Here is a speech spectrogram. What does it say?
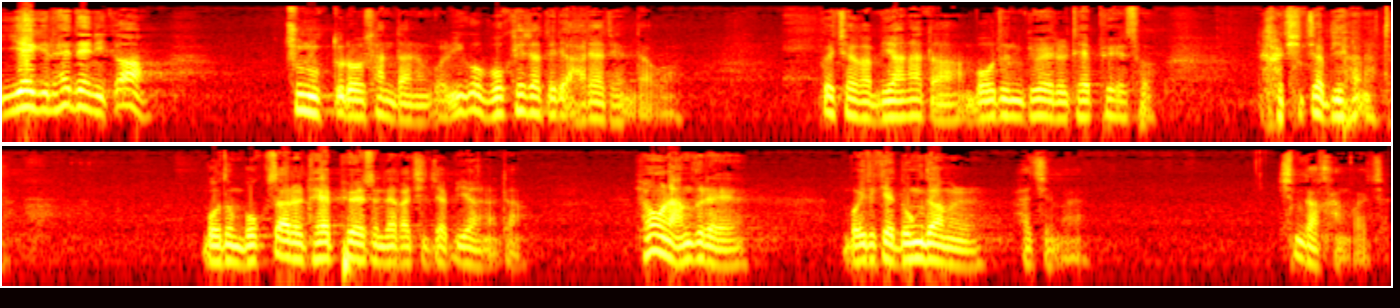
얘기를 해대니까 주눅들어 산다는 걸 이거 목회자들이 알아야 된다고. 그 제가 미안하다. 모든 교회를 대표해서 내가 진짜 미안하다. 모든 목사를 대표해서 내가 진짜 미안하다. 형은 안 그래. 뭐 이렇게 농담을 하지만 심각한 거죠.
